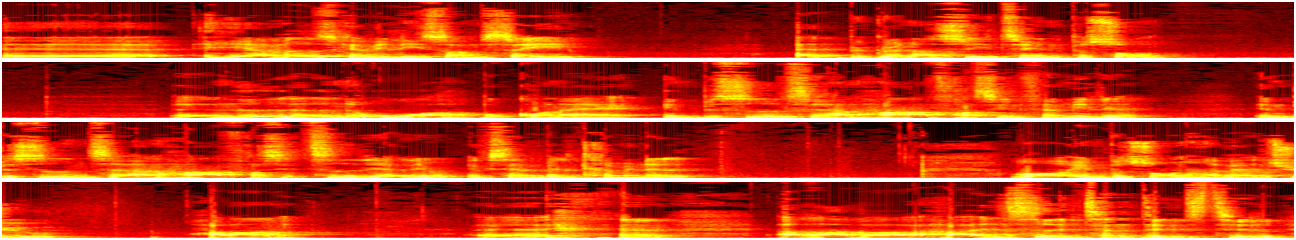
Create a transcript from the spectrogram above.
Øh, hermed skal vi ligesom se, at begynde at sige til en person, øh, nedladende ord på grund af en besiddelse han har fra sin familie, en besiddelse han har fra sit tidligere liv, eksempel kriminel, hvor en person har været tyv, harami. Øh, Araber har altid en tendens til,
